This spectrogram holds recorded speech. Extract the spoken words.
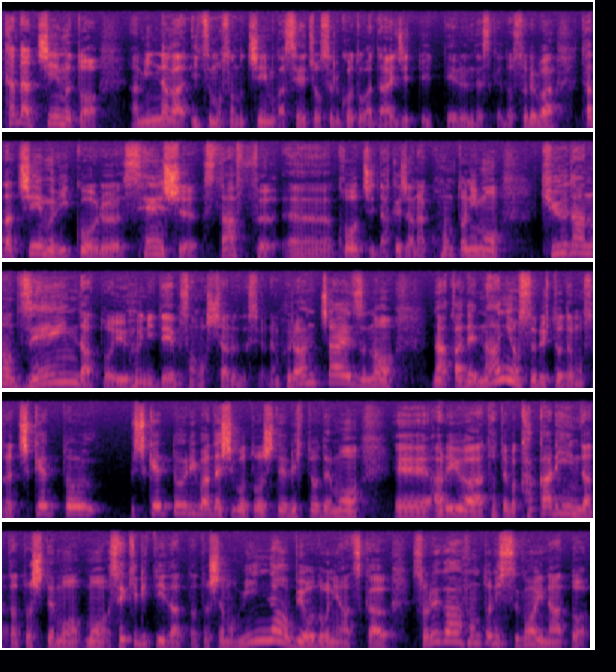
ただチームとみんながいつもそのチームが成長することが大事って言っているんですけどそれはただチームイコール選手スタッフコーチだけじゃなく本当にもう球団の全員だというふうにデーブさんおっしゃるんですよね。フランチャイズの中で何をする人でもそれはチケットチケット売り場で仕事をしている人でも、えー、あるいは例えば係員だったとしてももうセキュリティだったとしてもみんなを平等に扱う。それが本当にすごいなと、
